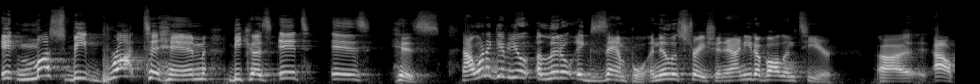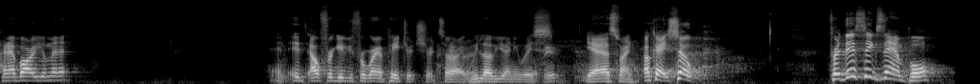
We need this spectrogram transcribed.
It must be brought to Him because it is His. Now I want to give you a little example, an illustration, and I need a volunteer. Uh, Al, can I borrow you a minute? And it, I'll forgive you for wearing a Patriot shirt. It's all right. We love you anyways. Yeah, that's fine. Okay, so for this example,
